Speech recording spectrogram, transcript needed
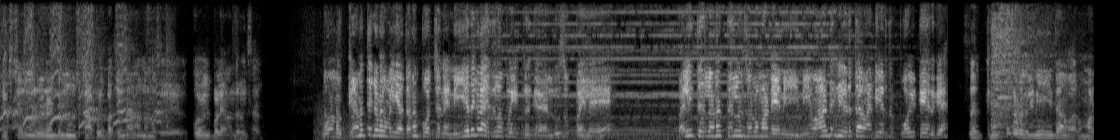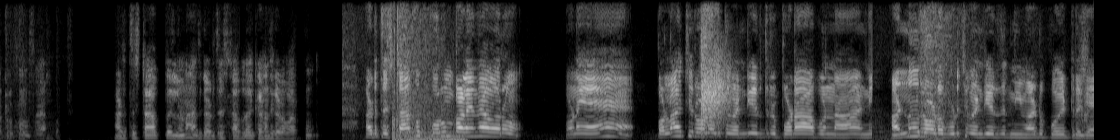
நெக்ஸ்ட் ஒரு ரெண்டு மூணு ஸ்டாப்பில் பார்த்தீங்கன்னா நமக்கு கோவில்பாளையம் வந்துடும் சார். உனக்கு கிணத்துக்கடை வழியா தானே போச்சனே நீ எதுக்கா இதில் போயிட்டு இருக்க லூசு பையிலே வழி தெரியலன்னா தெரியலன்னு சொல்ல மாட்டேன் நீ. நீ வாட்டுக்கு எடுத்தா வண்டி எடுத்து போயிட்டே இருக்க. சார் கிணத்துக்கடை வெளியே தான் வரமாட்டிருக்கும் சார். அடுத்த ஸ்டாப் இல்லைன்னா அதுக்கு அடுத்த ஸ்டாப் தான் கிணத்துக்கடை வரும் அடுத்த ஸ்டாப்பு குறும்பாளையம் தான் வரும். உனைய பொள்ளாச்சி ரோடு எடுத்து வண்டி எடுத்துட்டு போடா அப்படின்னா நீ அன்னூர் ரோட பிடிச்சி வண்டி எடுத்துட்டு நீ மாட்டு போயிட்டு இருக்க.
